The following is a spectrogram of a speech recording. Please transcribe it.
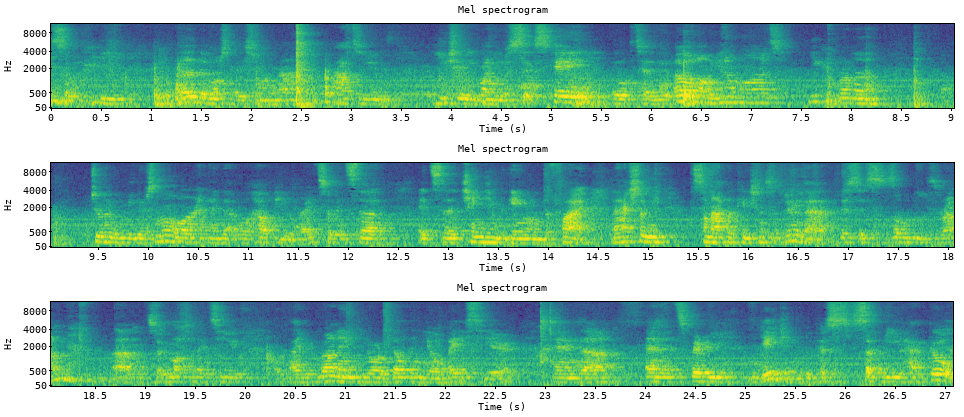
So it could be a little bit motivational now. After you usually run your 6K, it will tell you, oh, you know what, you could run a 200 meters more and that will help you, right? So it's, uh, it's uh, changing the game on the fly. And actually, some applications are doing that. This is Zombies Run. Um, so it motivates you by running, you're building your base here. And, uh, and it's very engaging because suddenly you have goal.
